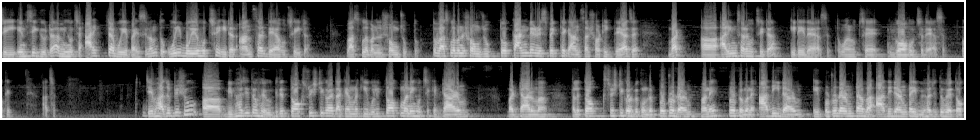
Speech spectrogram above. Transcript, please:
যে এমসিকিউটা আমি হচ্ছে আরেকটা বইয়ে পাইছিলাম, তো ওই বইয়ে হচ্ছে এটার আনসার দেয়া হচ্ছে এটা ভাস্কুলার বান্ডেল সংযুক্ত। তো ভাস্কুলার বান্ডেল সংযুক্ত কাণ্ডের রেসপেক্ট থেকে আনসার সঠিক দেয়া যায় বাট আলিম স্যারে হচ্ছে এটা, এটাই দেয়া আছে, তোমার হচ্ছে গ হচ্ছে দেয়া আছে। ওকে আচ্ছা। যে ভাজক টিস্যু বিভাজিত হয়ে উদ্ভিদের ত্বক সৃষ্টি করে, তাকে আমরা কি বলি? ত্বক মানে হচ্ছে কি ডার্ম বা ডার্মা। তাহলে ত্বক সৃষ্টি করবে কোনটা? প্রোটোডার্ম মানে প্রোটো মানে আদি ডার্ম। এই প্রোটোডার্মটা বা আদি ডার্মটাই বিভাজিত হয়ে ত্বক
